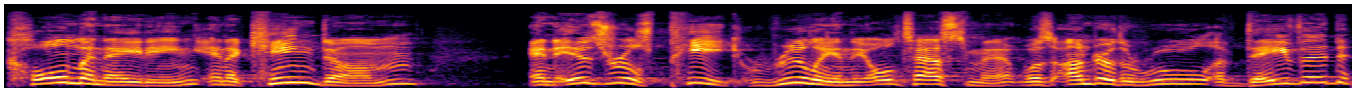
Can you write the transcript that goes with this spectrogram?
culminating in a kingdom and Israel's peak, really, in the Old Testament, was under the rule of David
